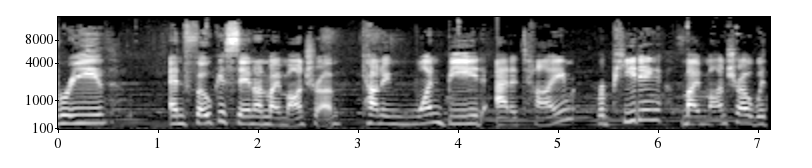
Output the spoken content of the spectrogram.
breathe, and focus in on my mantra, counting one bead at a time, repeating my mantra with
